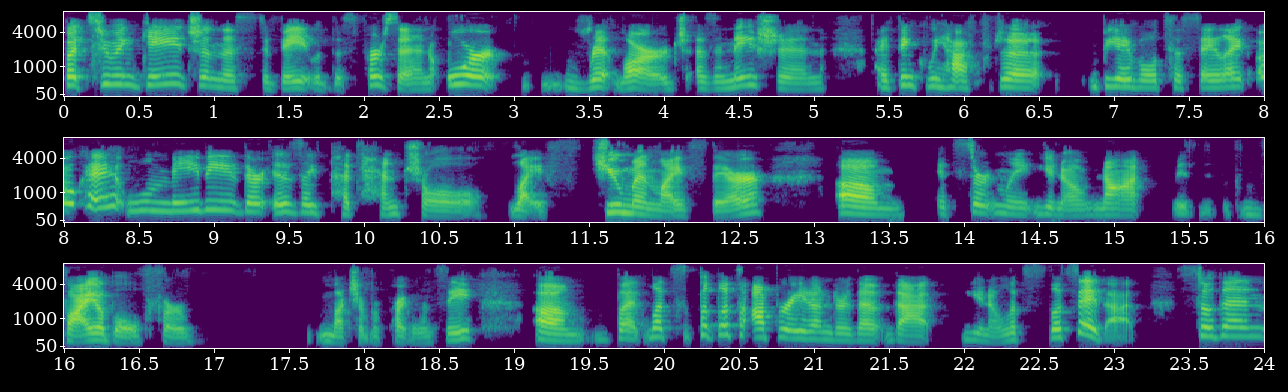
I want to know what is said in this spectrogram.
but to engage in this debate with this person or writ large as a nation i think we have to be able to say like okay well maybe there is a potential life human life there. Um, it's certainly, you know, not viable for much of a pregnancy. Um, but let's but let's operate under the, that, you know, let's let's say that. So then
